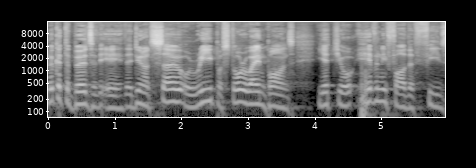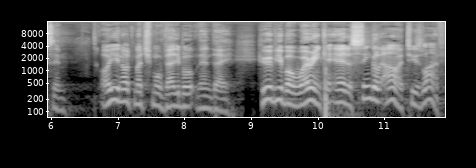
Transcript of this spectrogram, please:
Look at the birds of the air. They do not sow or reap or store away in barns, yet your heavenly Father feeds them. Are you not much more valuable than they? Who of you, by worrying, can add a single hour to his life?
